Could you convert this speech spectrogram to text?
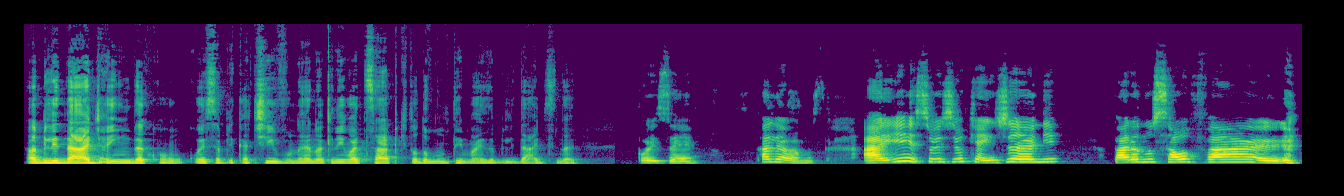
habilidade ainda com, com esse aplicativo, né? Não é que nem o WhatsApp, que todo mundo tem mais habilidades, né? Pois é. Falhamos. Aí surgiu quem? Jane, para nos salvar.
